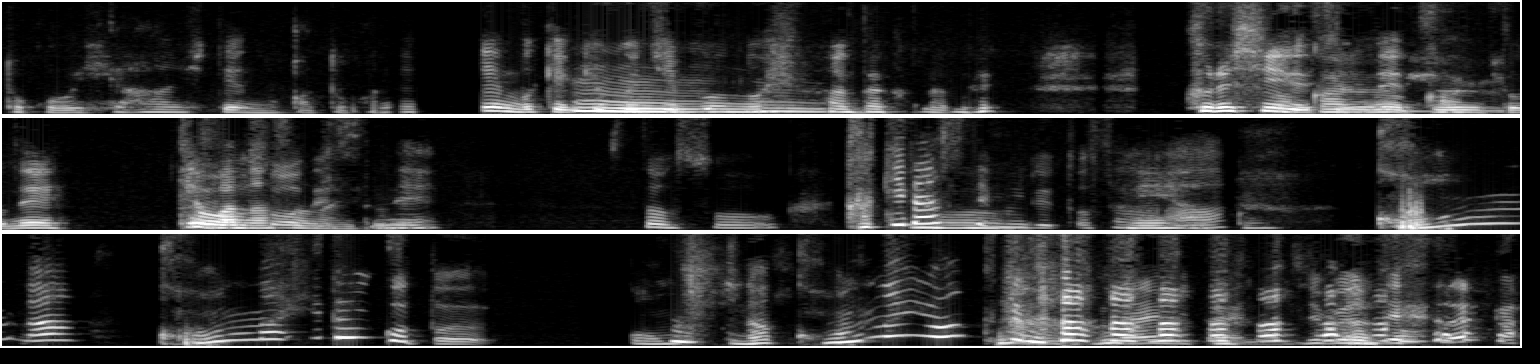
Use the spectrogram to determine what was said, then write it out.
ところを批判してんのかとかね。全部結局自分の批判だからね、苦しいですよねずっとね手放さないとね。そうそう。書き出してみるとさ、明白こんなこんなひどいことおなこんな言わなくてもないみたいな自分で なんか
